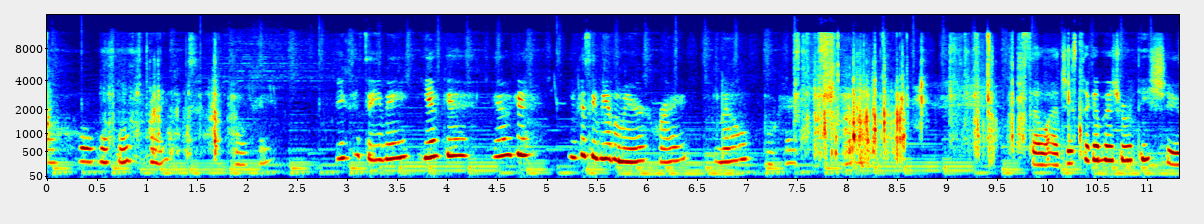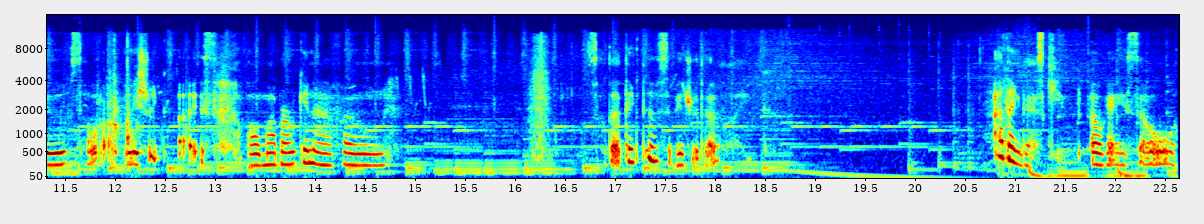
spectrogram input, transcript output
Oh, right. Okay. You can see me. You can. You can. You can see me in the mirror, right? No? Okay. So I just took a picture of these shoes. Hold on. Let me show you guys on my broken iPhone. So I think this is a picture that I like. I think that's cute. Okay, so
